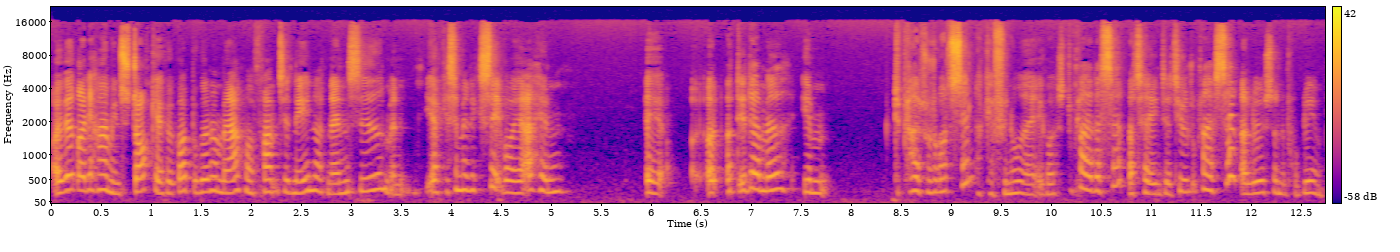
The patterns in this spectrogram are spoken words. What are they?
Og jeg ved godt, jeg har min stok. Jeg kan godt begynde at mærke mig frem til den ene og den anden side, men jeg kan simpelthen ikke se, hvor jeg er henne. Øh, og, og det der med, jamen, det plejer du da godt selv at kan finde ud af, ikke også? Du plejer da selv at tage initiativ. Du plejer selv at løse sådan et problem.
